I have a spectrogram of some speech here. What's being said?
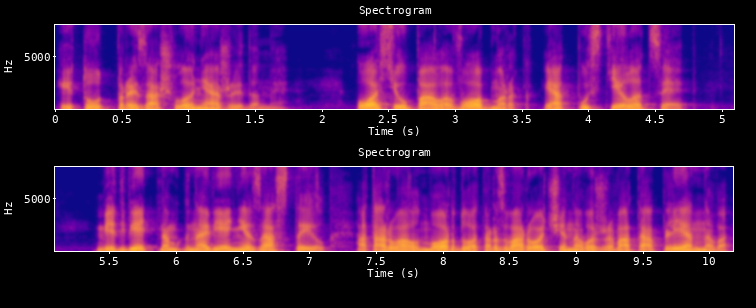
И тут произошло неожиданное. Оси упала в обморок и отпустила цепь. Медведь на мгновение застыл, оторвал морду от развороченного живота пленного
